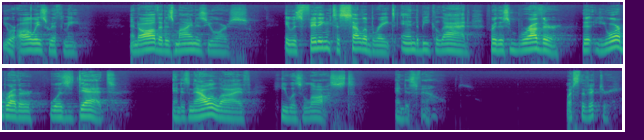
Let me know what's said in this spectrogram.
you are always with me, and all that is mine is yours. It was fitting to celebrate and be glad for this brother, that your brother was dead and is now alive. He was lost and is found. What's the victory?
